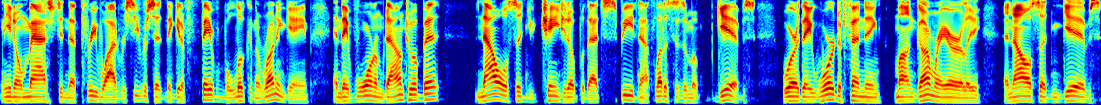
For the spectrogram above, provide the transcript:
you know, matched in that three wide receiver set, they get a favorable look in the running game, and they've worn them down to a bit. Now all of a sudden you change it up with that speed and athleticism of Gibbs, where they were defending Montgomery early, and now all of a sudden Gibbs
